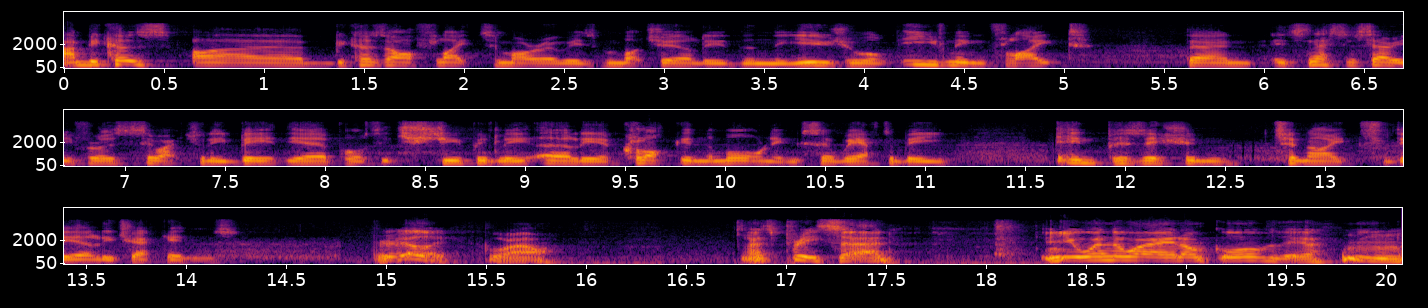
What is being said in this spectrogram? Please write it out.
And because uh, because our flight tomorrow is much earlier than the usual evening flight, then it's necessary for us to actually be at the airport at stupidly early o'clock in the morning. So we have to be in position tonight for the early check-ins. Really? Wow. That's pretty sad. And you wonder why I don't go over there. Hmm.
